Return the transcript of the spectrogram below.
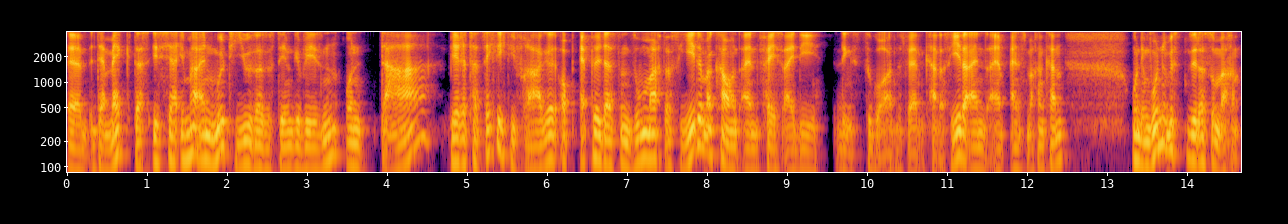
äh, der Mac, das ist ja immer ein Multi-User-System gewesen und da wäre tatsächlich die Frage, ob Apple das dann so macht, dass jedem Account ein Face ID Dings zugeordnet werden kann, dass jeder ein, ein, eins machen kann. Und im Grunde müssten sie das so machen.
